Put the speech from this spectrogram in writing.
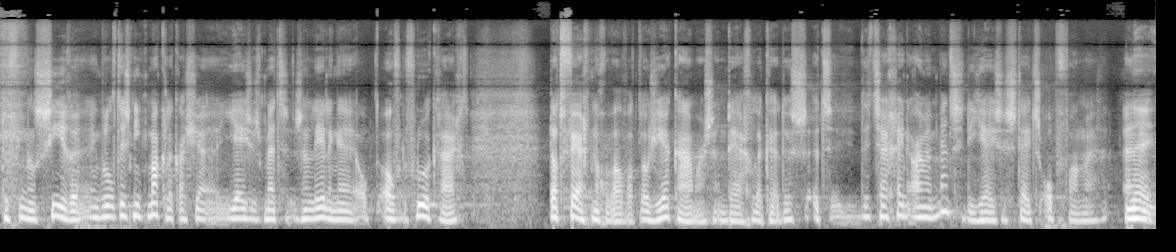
te financieren. Ik bedoel, het is niet makkelijk als je Jezus met zijn leerlingen op, over de vloer krijgt. Dat vergt nog wel wat logeerkamers en dergelijke. Dus het, dit zijn geen arme mensen die Jezus steeds opvangen. En nee.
